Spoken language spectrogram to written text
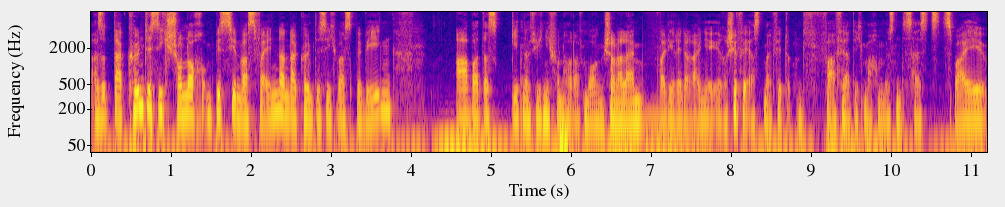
Also da könnte sich schon noch ein bisschen was verändern, da könnte sich was bewegen. Aber das geht natürlich nicht von heute auf morgen. Schon allein, weil die Reedereien ja ihre Schiffe erstmal fit und fahrfertig machen müssen. Das heißt, zwei,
